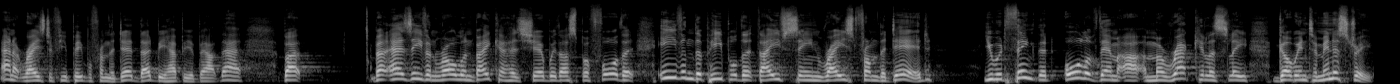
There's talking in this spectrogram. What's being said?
and it raised a few people from the dead. They'd be happy about that. But but as even Rolland Baker has shared with us before, that even the people that they've seen raised from the dead, you would think that all of them are miraculously go into ministry.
